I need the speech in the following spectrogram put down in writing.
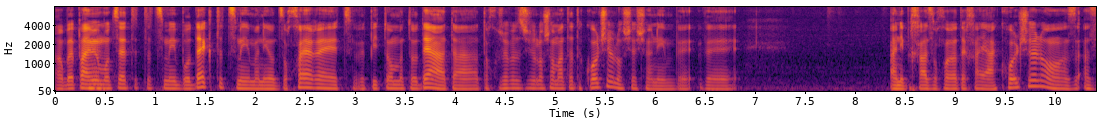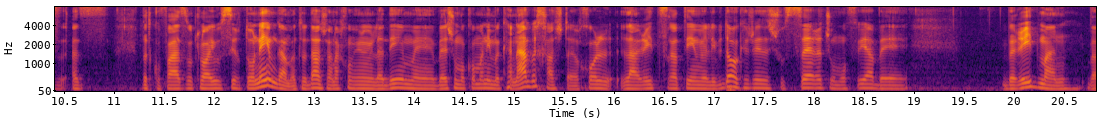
הרבה פעמים כן. מוצאת את עצמי, בודק את עצמי, אם אני עוד זוכרת, ופתאום, אתה יודע, אתה, אתה חושב על זה שלא שמעת את הקול שלו שש שנים, ואני בכלל זוכרת איך היה הקול שלו, אז, אז, אז בתקופה הזאת לא היו סרטונים גם, אתה יודע, שאנחנו היינו ילדים, אה, באיזשהו מקום אני מקנאה בך, שאתה יכול להריץ סרטים ולבדוק, יש איזשהו סרט שהוא מופיע ב... ברידמן, ב...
